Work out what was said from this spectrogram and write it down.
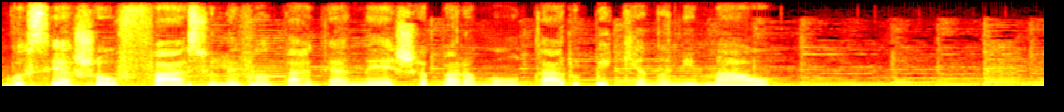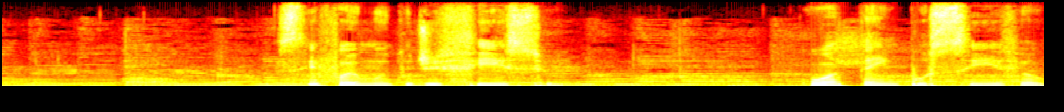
Você achou fácil levantar Ganesha para montar o pequeno animal? Se foi muito difícil ou até impossível,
